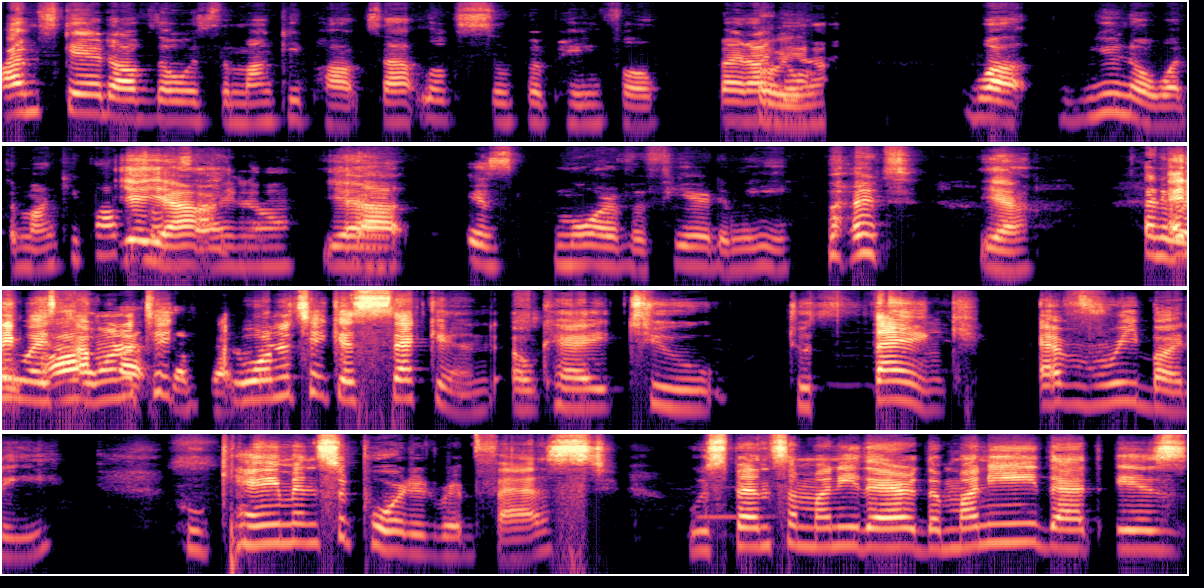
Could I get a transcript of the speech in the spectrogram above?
I'm scared of though is the monkeypox. That looks super painful. But I oh don't. yeah Well, you know what the yeah monkeypox looks yeah like. i know yeah That is more of a fear to me. But yeah anyway, anyways i want to take i want to take a second okay to to thank everybody who came and supported ribfest who spend some money there the money that is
